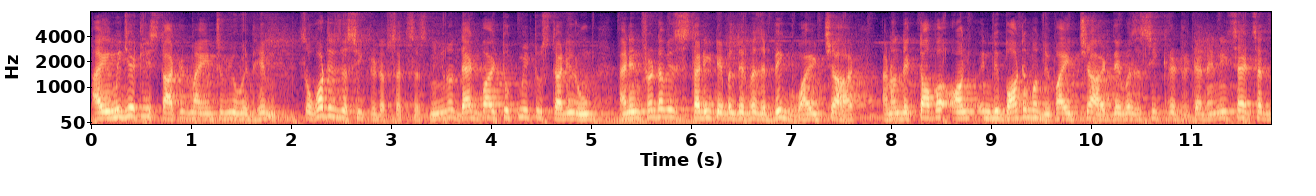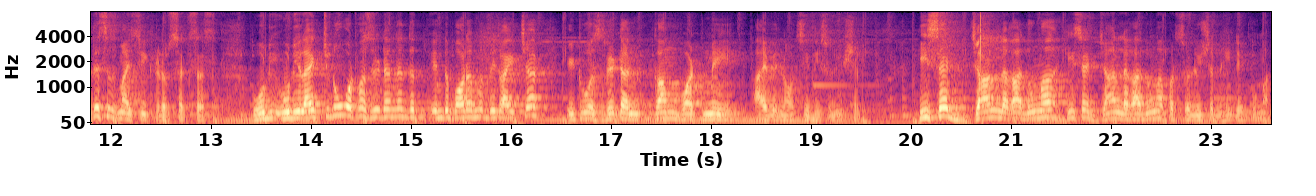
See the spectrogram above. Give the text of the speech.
I immediately started my interview with him. So what is the secret of success? You know that boy took me to study room and in front of his study table there was a big white chart and on the top of, on in the bottom of the white chart there was a secret written and he said, sir this is my secret of success. Would you, would you like to know what was written in the, in the bottom of the white chart? It was written come what may, I will not see the solution. He said जान लगा दूँगा. ही सेट जान लगा दूँगा, पर सोल्यूशन नहीं दे दूँगा.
